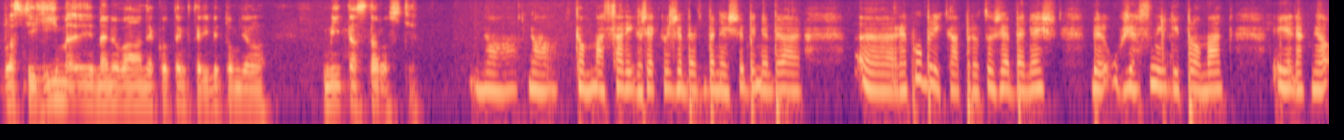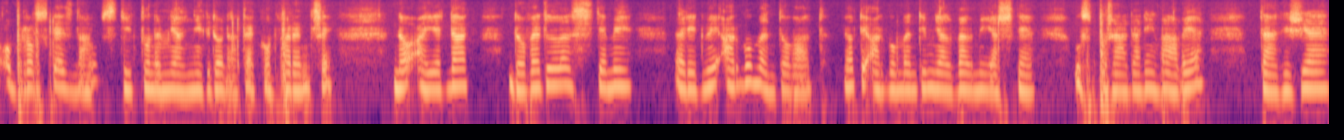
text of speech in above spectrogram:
vlastně jím jmenován jako ten, který by to měl mít na starosti. No, no, to Masaryk řekl, že bez Beneše by nebyla republika, protože Beneš byl úžasný diplomat, jednak měl obrovské znalosti, to neměl nikdo na té konferenci. No a jednak dovedl s těmi lidmi argumentovat. Jo, ty argumenty měl velmi jasně uspořádaný v hlavě, takže,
